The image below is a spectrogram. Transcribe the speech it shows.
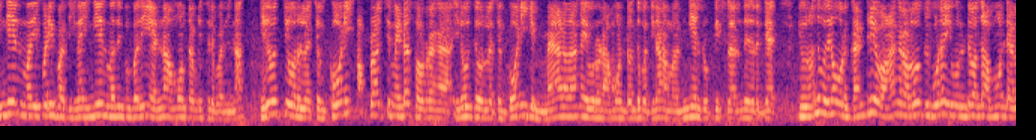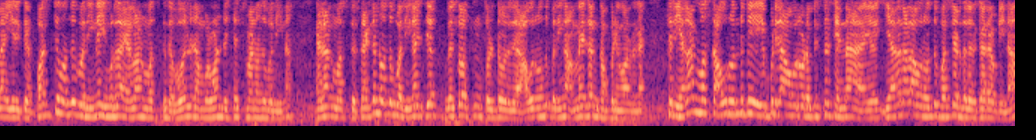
இந்தியன் மதிப்படி பாத்தீங்கன்னா இந்தியன் மதிப்பு படி என்ன அமௌண்ட் அப்படின்னு சொல்லி பாத்தீங்கன்னா இருபத்தி ஒரு லட்சம் கோடி அப்ராக்சிமேட்டா சொல்றாங்க. இருபத்தி ஒரு லட்சம் கோடிக்கு மேலதாங்க இவரோட அமௌண்ட் வந்து பாத்தீங்கன்னா நம்ம இந்தியன் ருபீஸ்ல இருந்து இருக்கு. இவர் வந்து பாத்தீங்கன்னா ஒரு கண்ட்ரியை வாங்குற அளவுக்கு கூட இவர்கிட்ட வந்து அமௌண்ட் எல்லாம் இருக்கு. ஃபர்ஸ்ட் வந்து பாத்தீங்கன்னா இவர் தான் Elon Musk the world number one richest man வந்து பாத்தீங்கன்னா எலான் மஸ்க் செகண்ட் வந்து பாத்தீங்கன்னா ஜெஃப் பெசோஸ்னு சொல்லிட்டு வருது அவர் வந்து பாத்தீங்கன்னா அமேசான் கம்பெனி வாங்குறாங்க. சரி எலான் மஸ்க் அவர் வந்துட்டு எப்படிதான் அவரோட பிசினஸ் என்ன எதனால அவர் வந்து ஃபர்ஸ்ட் இடத்துல இருக்காரு அப்படின்னா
